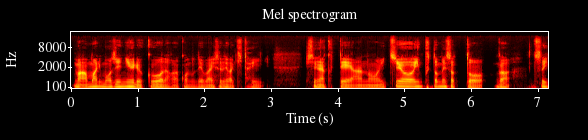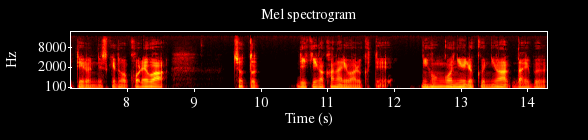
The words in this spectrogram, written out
まああまり文字入力をだからこのデバイスでは期待してなくて、あの、一応インプットメソッドがついてるんですけど、これはちょっと出来がかなり悪くて、日本語入力にはだいぶ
